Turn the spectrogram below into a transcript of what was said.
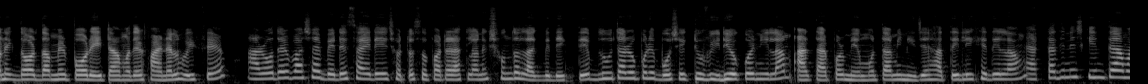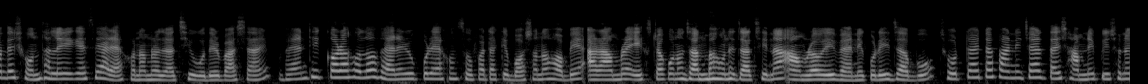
অনেক দরদামের পর এটা আমাদের ফাইনাল হয়েছে আর ওদের বাসায় বেডের সাইডে এই ছোট সোফাটা রাখলে অনেক সুন্দর লাগবে দেখতে। ব্লুটার উপরে বসে একটু ভিডিও করে নিলাম, আর তারপর মেমোটা আমি নিজের হাতেই লিখে দিলাম। একটা জিনিস কিনতে আমাদের সন্ধ্যা লেগে গেছে, আর এখন আমরা যাচ্ছি ওদের বাসায়। ভ্যান ঠিক করা হলো, ভ্যানের উপরে এখন সোফাটাকে বসানো হবে, আর আমরা এক্সট্রা কোনো যানবাহনে যাচ্ছি না, আমরাও এই ভ্যানে করেই যাব। ছোট্ট একটা ফার্নিচার, তাই সামনে পিছনে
